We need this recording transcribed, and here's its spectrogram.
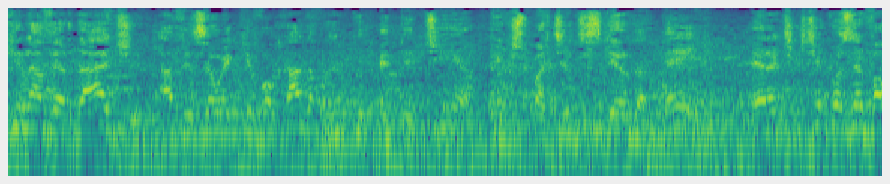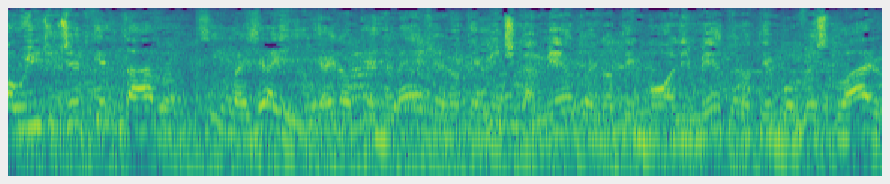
Que, na verdade, a visão equivocada, por exemplo, que o PT tinha, e que os partidos de esquerda têm, era de que tinha que conservar o índio do jeito que ele estava. Sim, mas e aí? E aí não tem remédio, aí não tem medicamento, aí não tem bom alimento, aí não tem bom vestuário.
